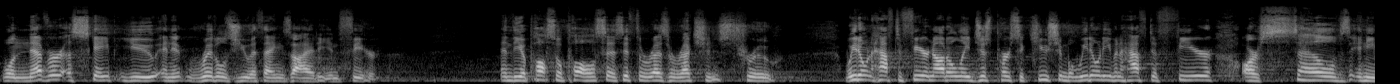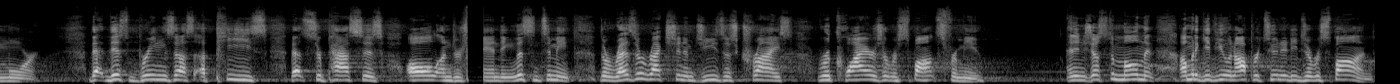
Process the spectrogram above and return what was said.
will never escape you and it riddles you with anxiety and fear. And the Apostle Paul says if the resurrection is true, we don't have to fear not only just persecution, but we don't even have to fear ourselves anymore that this brings us a peace that surpasses all understanding. Listen to me. The resurrection of Jesus Christ requires a response from you. And in just a moment, I'm going to give you an opportunity to respond.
